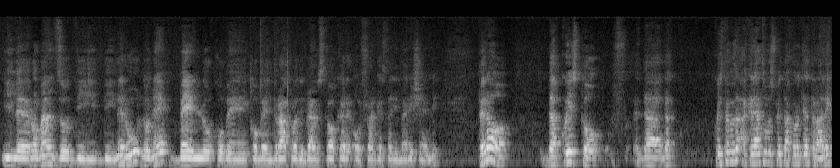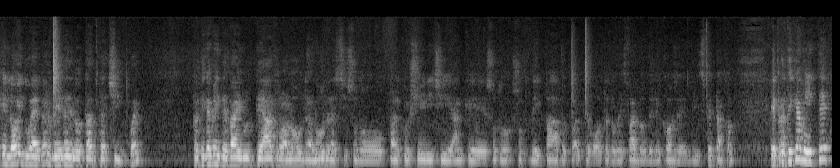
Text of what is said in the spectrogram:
il romanzo di, di Leroux non è bello come, come il Dracula di Bram Stoker o il Frankenstein di Mary Shelley, però da, questo, da, da questa cosa ha creato uno spettacolo teatrale che Lloyd Webber vede nell'85. Praticamente va in un teatro a Londra, a Londra ci sono palcoscenici anche sotto, sotto dei pub qualche volta dove fanno delle cose di spettacolo e praticamente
